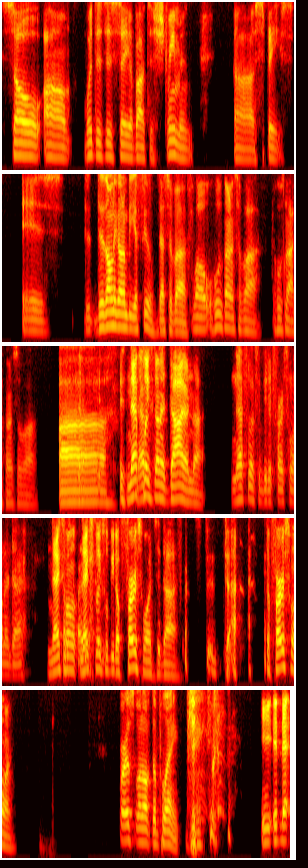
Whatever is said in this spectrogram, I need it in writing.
So, um, what does this say about the streaming uh space? Is Th- There's only going to be a few that survive. well, who's gonna survive? Who's not gonna survive? Uh, Is Netflix Yep. gonna die or not? Netflix will be the first one to die. Next one. Netflix will be the first one to die. first to die. The first one. First one off the plane. It- it-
